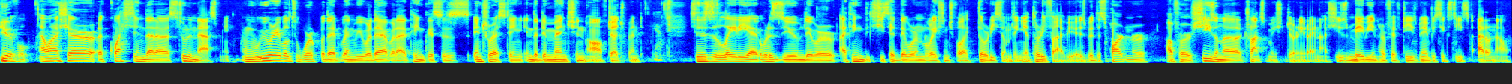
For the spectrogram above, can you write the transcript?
Beautiful. I want to share a question that a student asked me. And we were able to work with it when we were there, but I think this is interesting in the dimension of judgment. Yeah. So this is a lady, I would assume they were, I think she said they were in a relationship for like 30 something, yeah, 35 years with this partner of hers. She's on a transformation journey right now. She's maybe in her 50s, maybe 60s, I don't know.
